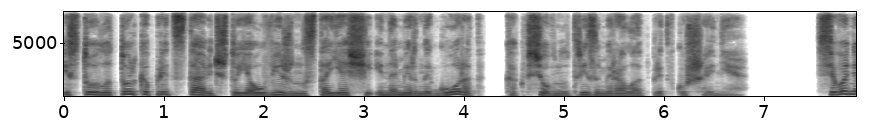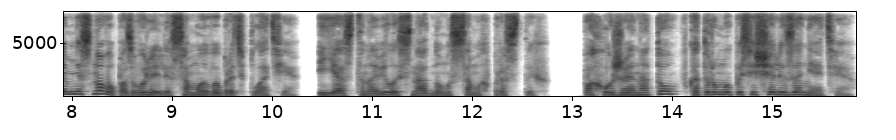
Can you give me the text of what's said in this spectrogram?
И стоило только представить, что я увижу настоящий иномирный город, как все внутри замирало от предвкушения. Сегодня мне снова позволили самой выбрать платье, и я остановилась на одном из самых простых. Похожее на то, в котором мы посещали занятия.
